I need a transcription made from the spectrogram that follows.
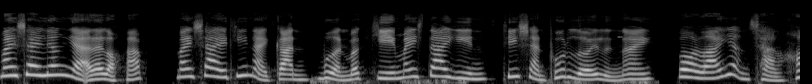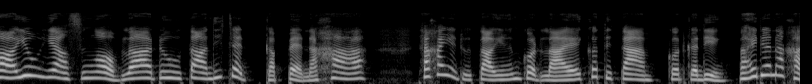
ไม่ใช่เรื่องใหญ่อะไรหรอกครับ ไม่ใช่ที่ไหนกัน เหมือนเมื่อกี้ไม่ได้ยินที่ฉันพูดเลยหรือไงโปรดไลค์อย่างฉันขออยู่อย่างสงบรอดูตอนที่7กับ8นะคะ ถ้าใครอยากดูต่ออย่าลืมกดไลค์ กดติดตาม กดกระดิ่ง มาให้ด้วยนะคะ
